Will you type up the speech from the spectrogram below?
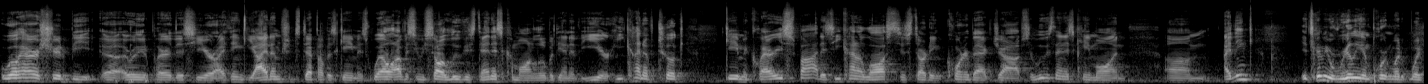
Will Harris should be uh, a really good player this year. I think Yiadom should step up his game as well. Obviously, we saw Lukas Denis come on a little bit at the end of the year. He kind of took Gabe McClary's spot as he kind of lost his starting cornerback job. So Lukas Denis came on. Um, I think it's going to be really important what, what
